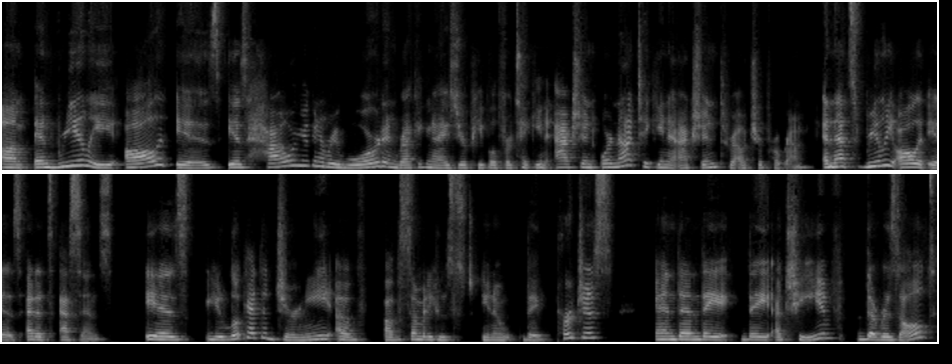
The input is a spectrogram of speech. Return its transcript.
Um, and really, all it is is how are you going to reward and recognize your people for taking action or not taking action throughout your program? And that's really all it is at its essence. Is you look at the journey of of somebody who's you know they purchase and then they they achieve the result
